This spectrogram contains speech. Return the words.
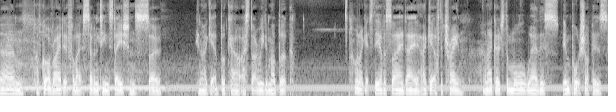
Um, I've got to ride it for like 17 stations. So, you know, I get a book out. I start reading my book. When I get to the other side, I, I get off the train and I go to the mall where this import shop is.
